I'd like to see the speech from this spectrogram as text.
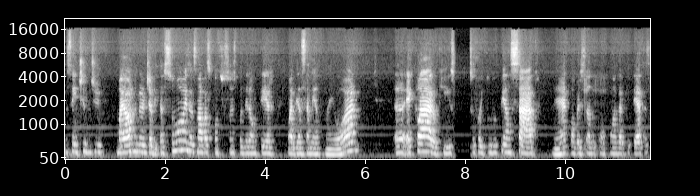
no sentido de maior número de habitações, as novas construções poderão ter um adensamento maior. Ah, é claro que isso foi tudo pensado, né, conversando com, com as arquitetas,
